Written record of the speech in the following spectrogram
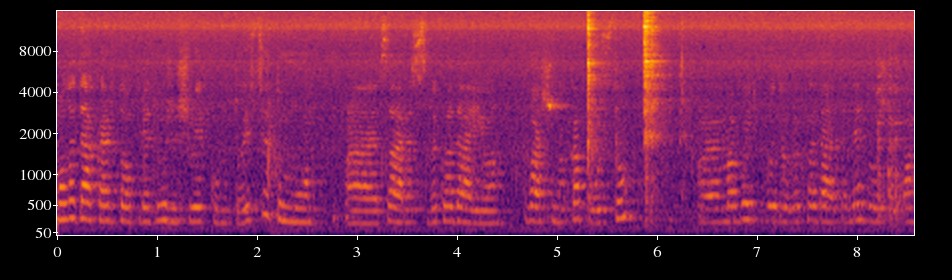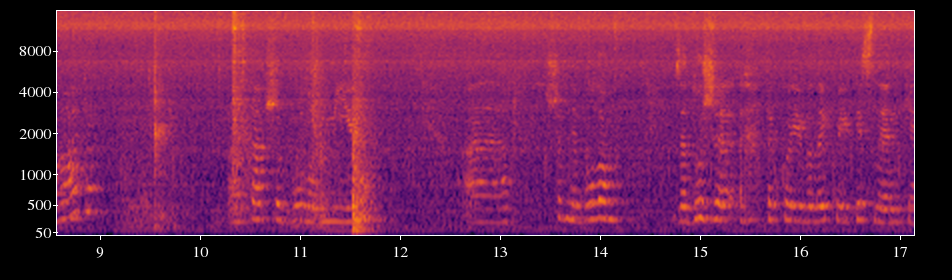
Молода картопля дуже швидко готується, тому е, зараз викладаю квашену капусту. Е, мабуть, буду викладати не дуже багато, е, так, щоб було в міру, щоб не було за дуже такої великої кислинки.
